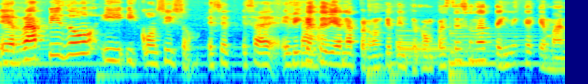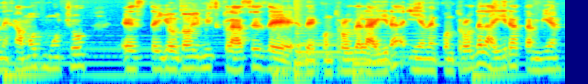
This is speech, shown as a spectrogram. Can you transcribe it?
eh, rápido y, conciso. Ese. Fíjate, Diana, perdón que te interrumpa. Esta es una técnica que manejamos mucho. Este, yo doy mis clases de control de la ira y en el control de la ira también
